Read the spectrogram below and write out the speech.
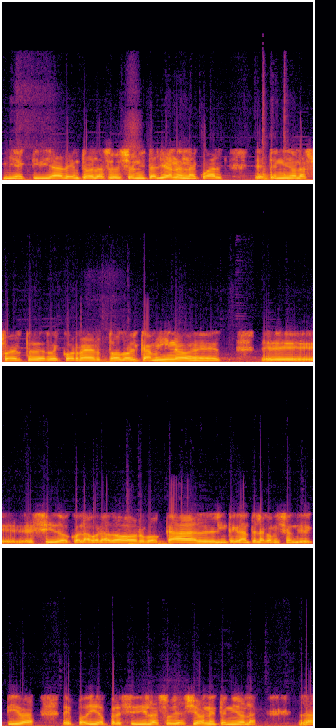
mi actividad dentro de la Asociación Italiana, en la cual he tenido la suerte de recorrer todo el camino. he sido colaborador, vocal, integrante de la comisión directiva, he podido presidir la asociación, he tenido la, la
